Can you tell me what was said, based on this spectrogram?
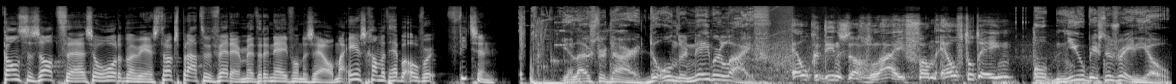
Kansen zat, eh, zo hoort het maar weer. Straks praten we verder met René van der Zijl. Maar eerst gaan we het hebben over fietsen. Je luistert naar De Ondernemer Live. Elke dinsdag live van 11 tot 1. Op Nieuw Business Radio.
